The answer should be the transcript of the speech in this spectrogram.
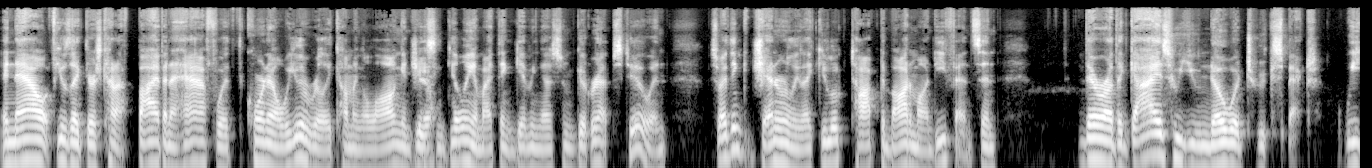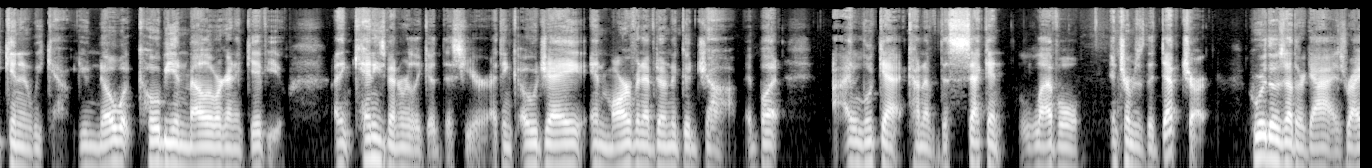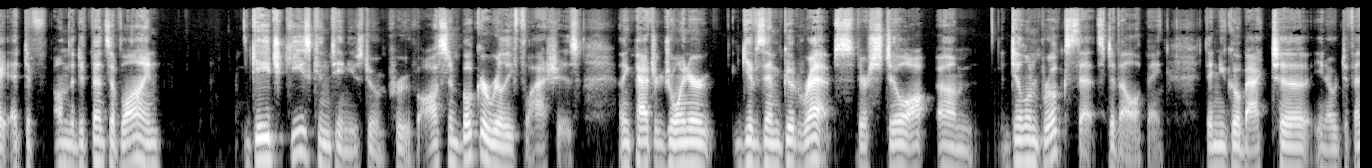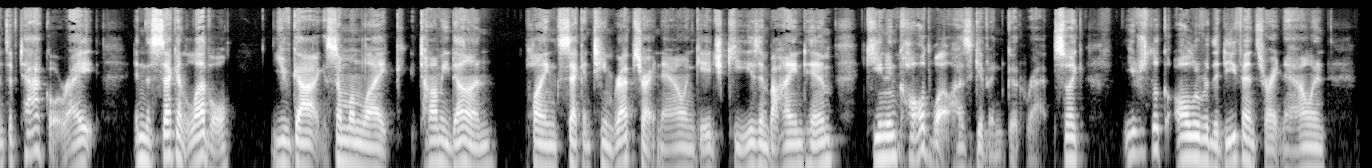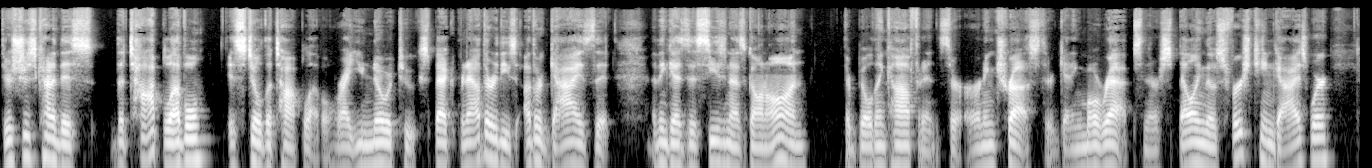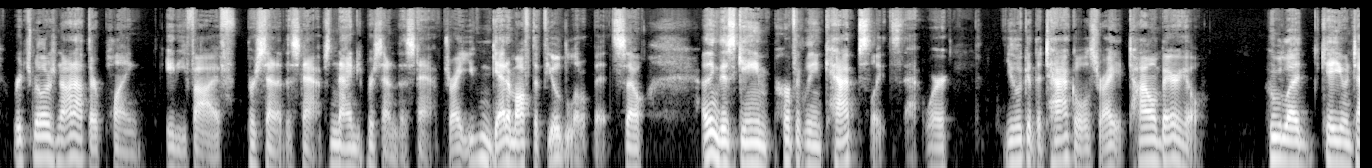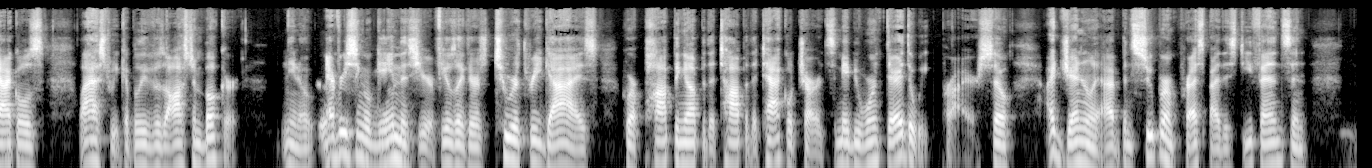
and now it feels like there's kind of five and a half with Cornell Wheeler really coming along and Jason yeah. Gilliam, I think, giving us some good reps too. And so I think generally, like you look top to bottom on defense, and there are the guys who you know what to expect week in and week out. You know what Kobe and Mello are going to give you. I think Kenny's been really good this year. I think OJ and Marvin have done a good job. But I look at kind of the second level in terms of the depth chart. Who are those other guys, right? At def- on the defensive line, Gage Keys continues to improve. Austin Booker really flashes. I think Patrick Joyner gives them good reps. There's still um, Dylan Brooks that's developing. Then you go back to you know defensive tackle, right? In the second level, you've got someone like Tommy Dunn playing second team reps right now, and Gage Keys, and behind him, Keenan Caldwell has given good reps. So like you just look all over the defense right now, and there's just kind of this the top level is still the top level, right? You know what to expect. But now there are these other guys that I think as this season has gone on, they're building confidence, they're earning trust, they're getting more reps, and they're spelling those first team guys where Rich Miller's not out there playing 85% of the snaps, 90% of the snaps, right? You can get him off the field a little bit. So I think this game perfectly encapsulates that, where you look at the tackles, right? Tyrell Berryhill, who led KU in tackles last week. I believe it was Austin Booker. You know, every single game this year, it feels like there's two or three guys who are popping up at the top of the tackle charts that maybe weren't there the week prior. So I generally, I've been super impressed by this defense and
